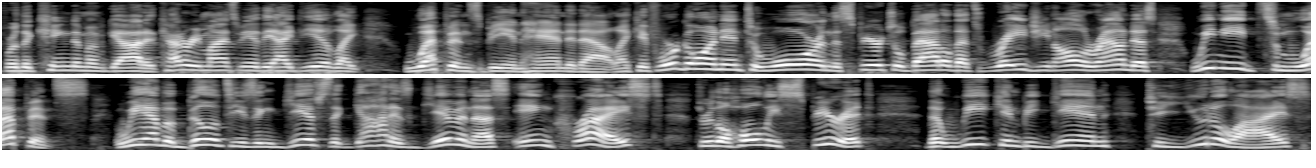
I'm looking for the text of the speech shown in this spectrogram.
for the kingdom of God. It kind of reminds me of the idea of like weapons being handed out. Like if we're going into war and the spiritual battle that's raging all around us, we need some weapons. We have abilities and gifts that God has given us in Christ through the Holy Spirit that we can begin to utilize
